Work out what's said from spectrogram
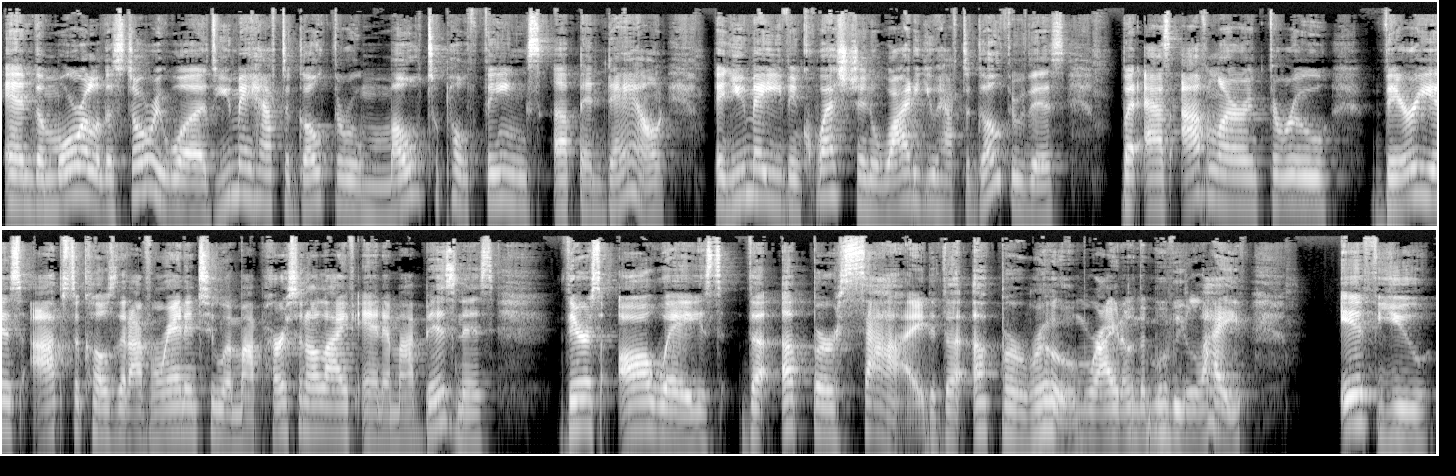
And the moral of the story was you may have to go through multiple things up and down. And you may even question, why do you have to go through this? But as I've learned through various obstacles that I've ran into in my personal life and in my business, there's always the upper side, the upper room, right, on the movie Life, if you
